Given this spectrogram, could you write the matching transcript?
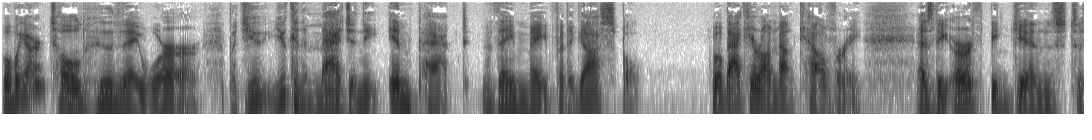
Well, we aren't told who they were, but you, you can imagine the impact they made for the gospel. Well, back here on Mount Calvary, as the earth begins to,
